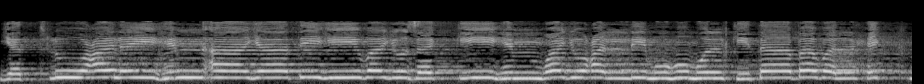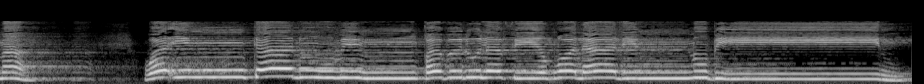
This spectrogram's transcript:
يتلو عليهم آياته ويزكيهم ويعلمهم الكتاب والحكمة وَإِن كَانُوا مِن قَبْلُ لَفِي ضَلَالٍ مُبِينٍ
